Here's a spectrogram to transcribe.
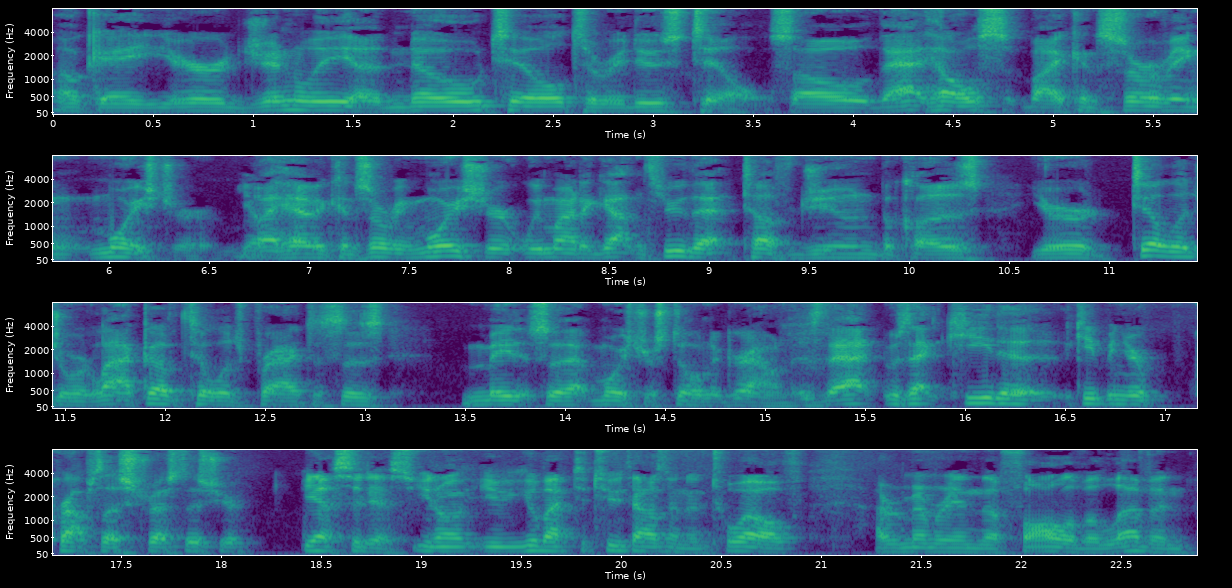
Okay, you're generally a no till to reduce till. So that helps by conserving moisture. Yep. By having conserving moisture, we might have gotten through that tough June because your tillage or lack of tillage practices made it so that moisture's still in the ground. Is that was that key to keeping your crops less stressed this year? Yes, it is. You know, you go back to 2012. I remember in the fall of 11,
